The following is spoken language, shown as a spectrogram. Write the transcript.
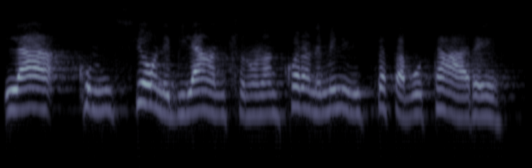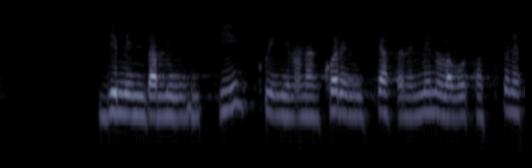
La Commissione Bilancio non ha ancora nemmeno iniziato a votare gli emendamenti, quindi non è ancora iniziata nemmeno la votazione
